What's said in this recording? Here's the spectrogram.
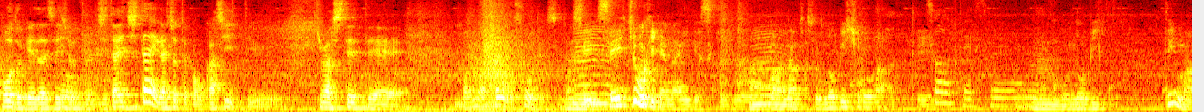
高度経済成長って時代自体がちょっとおかしいっていう気はしててまあまあそうそうですね、うん。せ成長期じゃないですけど、うんまあなんかそういう伸びしろがあってそうですようんこう伸びて、まあ、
